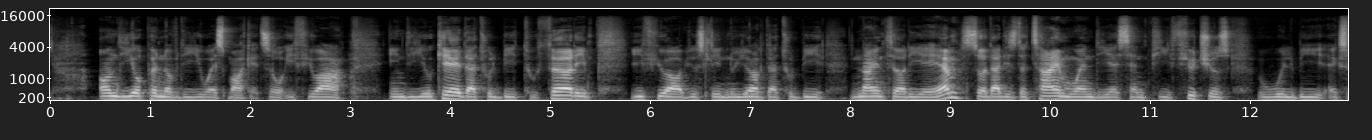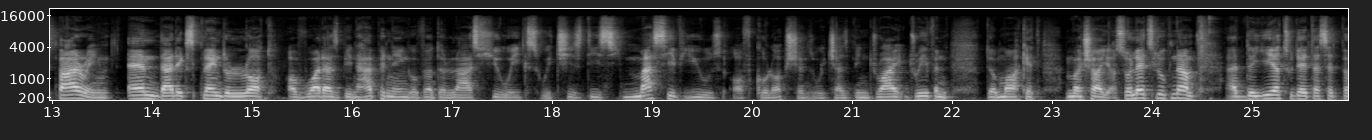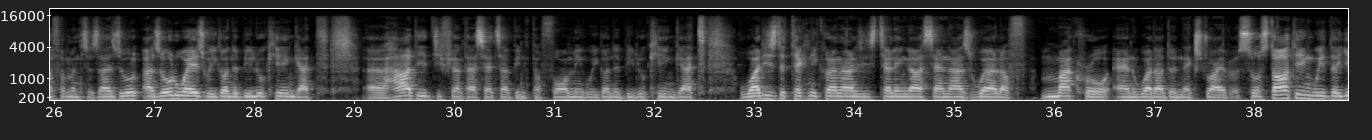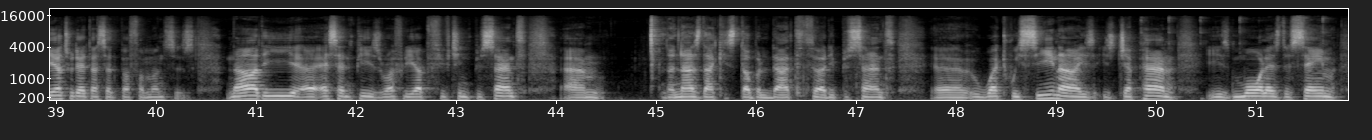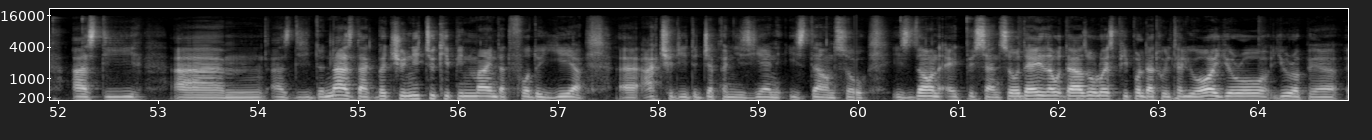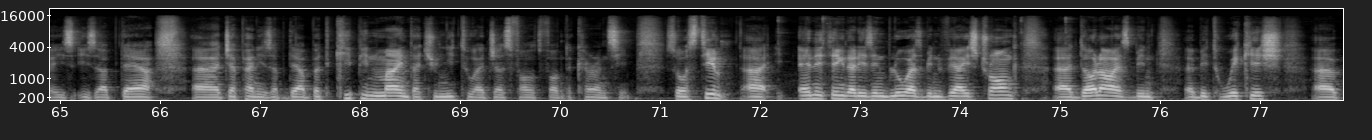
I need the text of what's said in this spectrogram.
on the open of the US market. So if you are in the UK, that will be 2.30. If you are obviously in New York, that will be 9.30 a.m. So that is the time when the S&P futures will be expiring. And that explained a lot of what has been happening over the last few weeks, which is this massive use of call options, which has been dry, driven the market much higher. So let's look now at the year-to-date asset performances. As, as always, we're going to be looking at uh, how the different assets have been performing. We're going to be looking at what is the the technical analysis telling us and as well of macro and what are the next drivers. So starting with the year-to-date asset performances. Now the uh, S&P is roughly up 15%. Um, the Nasdaq is double that, 30%. Uh, what we see now is, is Japan is more or less the same as the um, as the, the Nasdaq, but you need to keep in mind that for the year, uh, actually the Japanese yen is down, so it's down 8%. So there is, there's always people that will tell you, oh, Euro, Europe is, is up there, uh, Japan is up there, but keep in mind that you need to adjust for, for the currency. So still, uh, anything that is in blue has been very strong. Uh, dollar has been a bit weakish. Uh,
